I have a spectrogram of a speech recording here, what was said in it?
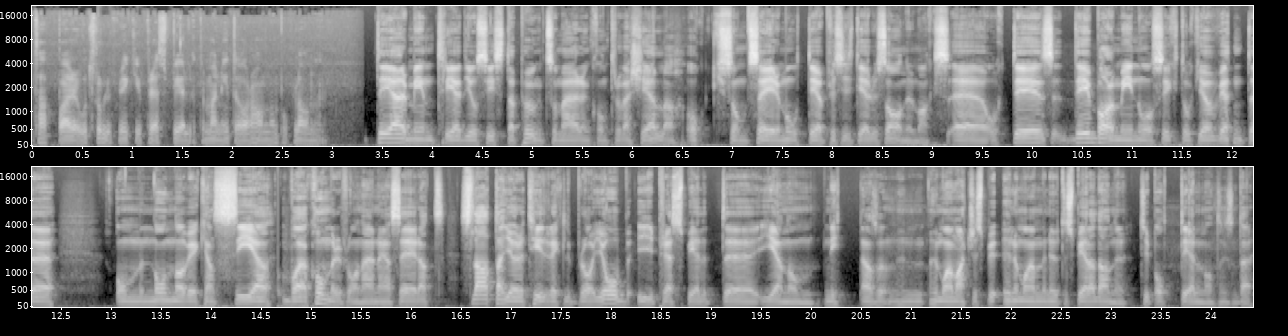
tappar otroligt mycket i pressspelet när man inte har honom på planen. Det är min tredje och sista punkt som är den kontroversiella och som säger emot det, precis det du sa nu Max. Eh, och det, det är bara min åsikt och jag vet inte om någon av er kan se var jag kommer ifrån här när jag säger att Zlatan gör ett tillräckligt bra jobb i pressspelet eh, genom 90, alltså, hur, många matcher, hur många minuter spelade han nu? Typ 80 eller någonting sånt där.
